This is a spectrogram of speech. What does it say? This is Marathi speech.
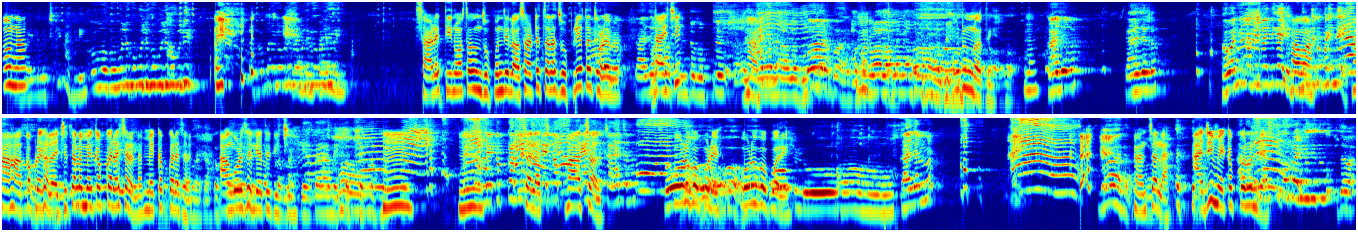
हो ना. साडेतीन वाजता अजून झोपून दिलं. असं वाटत चला झोपली आता थोड्या वेळ. कायची? हा. बर बर उठून जाते मग? काय झालं? काय झालं? हवा हा हा कपडे घालायचे. चला मेकअप करायचा राहिला. मेकअप करायचा राहिला. आंघोळ झाली आता तिची. हम्म. हम्म. चला. हा चल. काय झालं ओढू बपोडे ओढू बपोरे काय झालं मग? हा चला. आजी मेकअप करून द्या.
